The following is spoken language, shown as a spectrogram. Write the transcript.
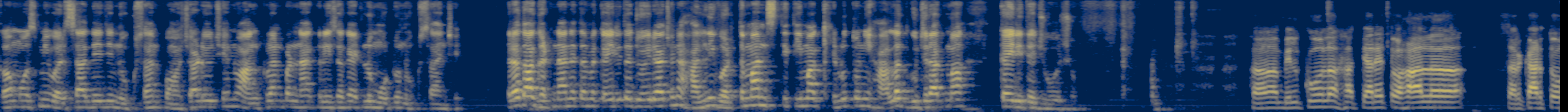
કમોસમી વરસાદે જે નુકસાન પહોંચાડ્યું છે એનું આંકલન પણ ના કરી શકાય એટલું મોટું નુકસાન છે. પહેલા તો આ ઘટનાને તમે કઈ રીતે જોઈ રહ્યા છો ને? હાલની વર્તમાન સ્થિતિમાં ખેડૂતોની હાલત ગુજરાતમાં કઈ રીતે જુઓ છો? બિલકુલ. અત્યારે તો હાલ સરકાર તો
